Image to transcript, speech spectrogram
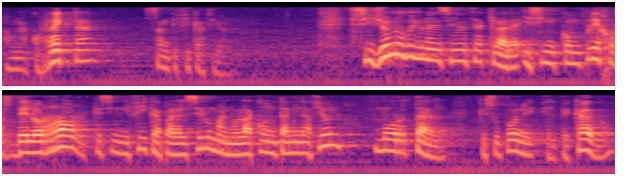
a una correcta santificación. Si yo no doy una enseñanza clara y sin complejos del horror que significa para el ser humano la contaminación mortal que supone el pecado,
